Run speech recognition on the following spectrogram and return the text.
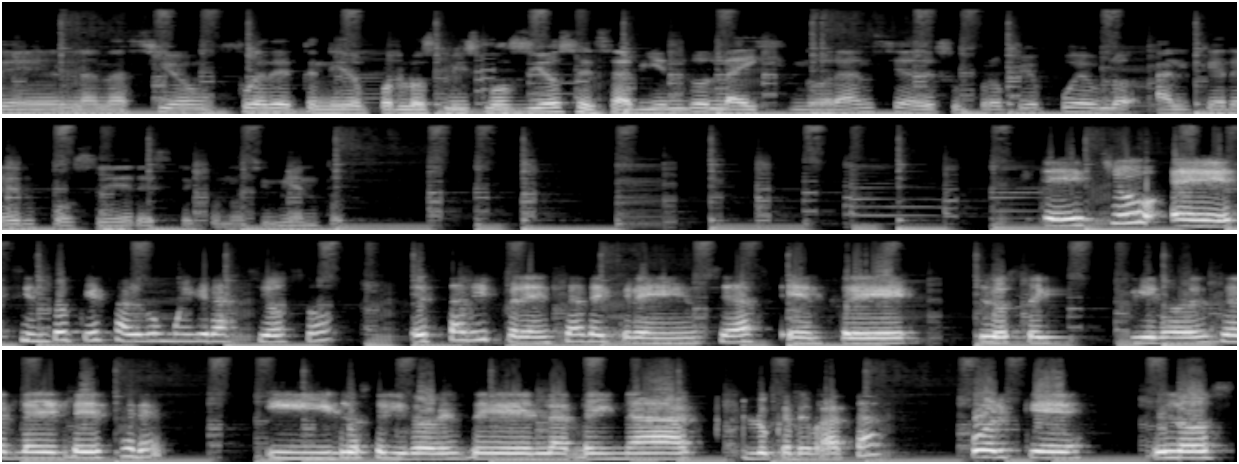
de la nación fue detenido por los mismos dioses sabiendo la ignorancia de su propio pueblo al querer poseer este conocimiento. De hecho, eh, siento que es algo muy gracioso esta diferencia de creencias entre los seguidores de Lezeret y los seguidores de la reina Luca de Bata, porque los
